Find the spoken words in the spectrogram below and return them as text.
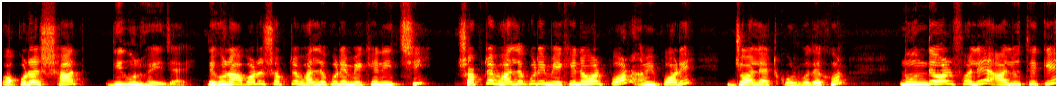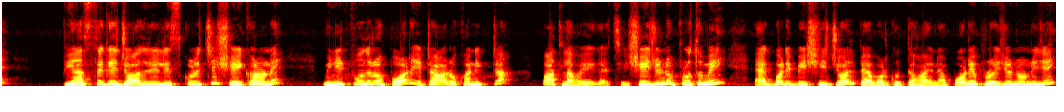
পকোড়ার স্বাদ দ্বিগুণ হয়ে যায়। দেখুন, আবারও সবটা ভালো করে মেখে নিচ্ছি। সবটা ভালো করে মেখে নেওয়ার পর আমি পরে জল অ্যাড করব। দেখুন নুন দেওয়ার ফলে আলু থেকে পেঁয়াজ থেকে জল রিলিজ করেছি, সেই কারণে মিনিট পনেরো পর এটা আরও খানিকটা পাতলা হয়ে গেছে। সেই জন্য প্রথমেই একবারে বেশি জল ব্যবহার করতে হয় না, পরে প্রয়োজন অনুযায়ী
